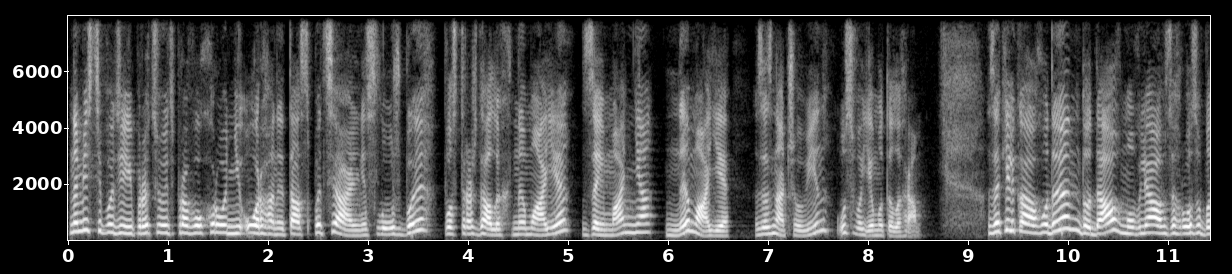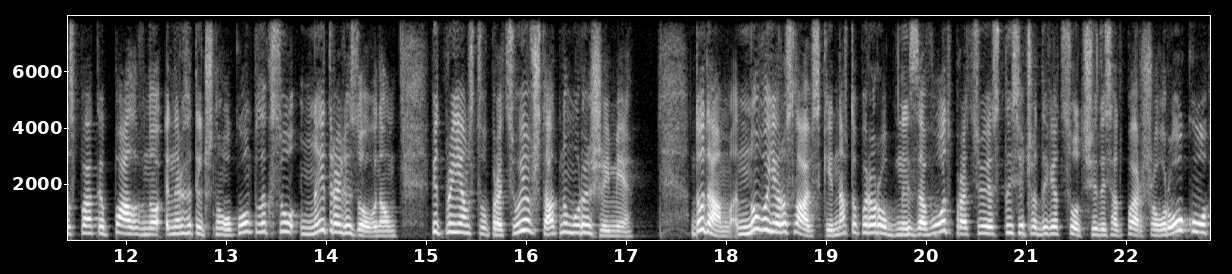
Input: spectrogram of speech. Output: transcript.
На місці події працюють правоохоронні органи та спеціальні служби. Постраждалих немає, займання немає, зазначив він у своєму телеграм. За кілька годин додав, мовляв, загрозу безпеки паливно-енергетичного комплексу нейтралізовано. Підприємство працює в штатному режимі. Додам, Новоярославський нафтопереробний завод працює з 1961 року.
